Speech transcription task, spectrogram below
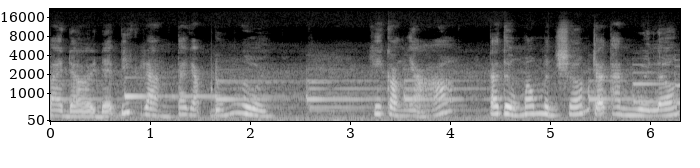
mà đợi để biết rằng ta gặp đúng người. Khi còn nhỏ ta thường mong mình sớm trở thành người lớn.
